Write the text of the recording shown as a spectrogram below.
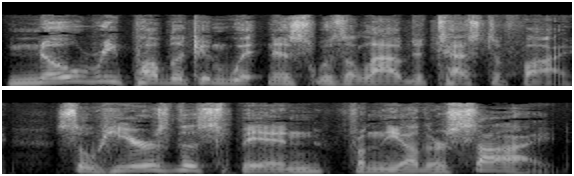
No Republican witness was allowed to testify. So here's the spin from the other side.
